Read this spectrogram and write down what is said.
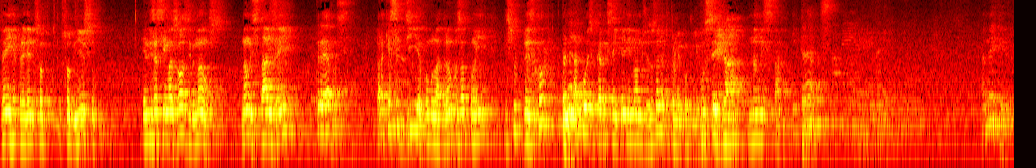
vem repreendendo sobre, sobre isso. Ele diz assim: Mas vós, irmãos, não estáis em trevas, para que esse dia, como ladrão, vos apanhe de surpresa. Então, a primeira coisa que eu quero que você entenda em nome de Jesus, olha aqui para mim um pouquinho. Você já não está em trevas. Amém, querido?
